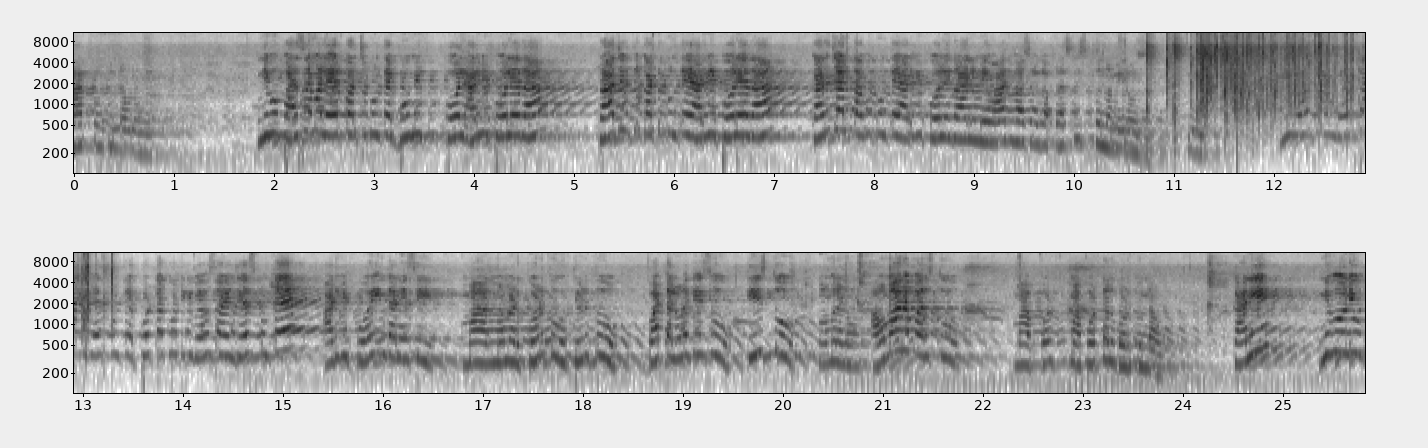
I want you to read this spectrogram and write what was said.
లాక్కుంటున్నావు నువ్వు. నువ్వు పరిశ్రమలు ఏర్పరచుకుంటే భూమి పోలే అడవి పోలేదా? ప్రాజెక్టు కట్టుకుంటే అడవి పోలేదా? ఖనిజాలు తవ్వుకుంటే అడవి పోలేదా అని మేము ఆదివాసులుగా ప్రశ్నిస్తున్నాం ఈరోజు. ఈ రోజు మేము వ్యవసాయం చేసుకుంటే పుట్టకూటికి వ్యవసాయం చేసుకుంటే అడవి పోయిందనేసి మా మమ్మల్ని కొడుతూ తిడుతూ బట్టలు ఉడదీసు తీస్తూ మమ్మల్ని అవమానపరుస్తూ మా మా పొట్టను కొడుతున్నావు కానీ నువ్వు నువ్వు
